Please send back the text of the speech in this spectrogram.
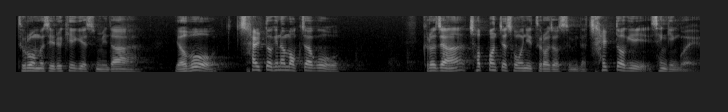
들어오면서 이렇게 얘기했습니다. 여보, 찰떡이나 먹자고. 그러자 첫 번째 소원이 들어졌습니다. 찰떡이 생긴 거예요.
